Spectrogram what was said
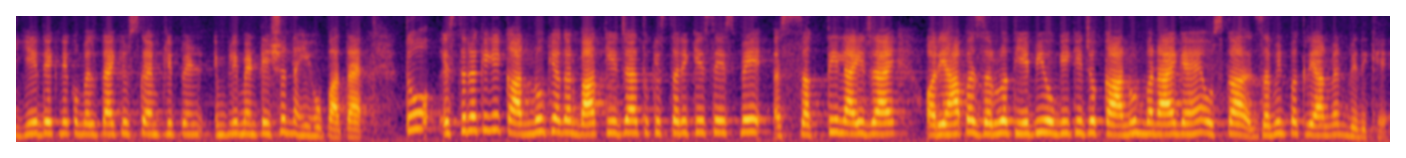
ये देखने को मिलता है कि उसका इम्प्लीमेंटेशन नहीं हो पाता है। तो इस तरह के कानूनों की अगर बात की जाए तो किस तरीके से इसमें सख्ती लाई जाए? और यहाँ पर ज़रूरत ये भी होगी कि जो कानून बनाए गए हैं, उसका ज़मीन पर क्रियान्वयन भी दिखे।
